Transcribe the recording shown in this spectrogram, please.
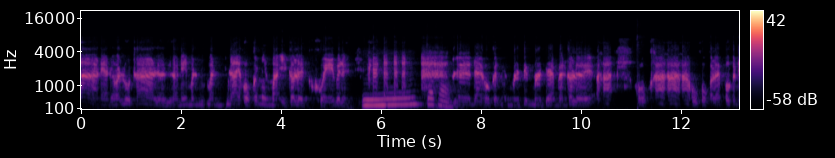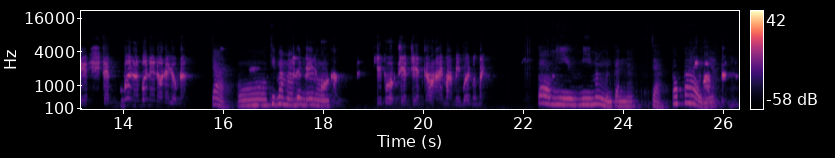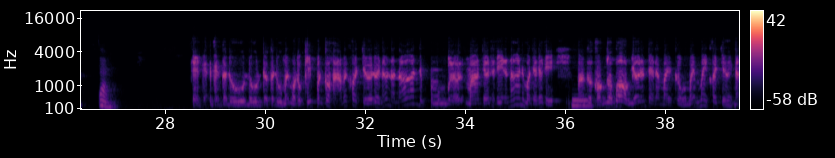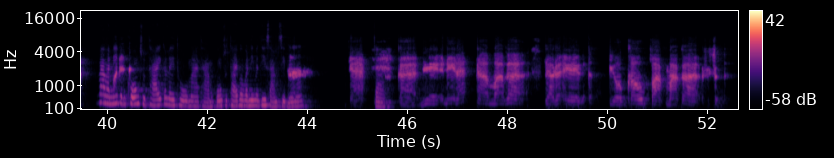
าเนี่ยเดี๋ยว รูดห้าเลยอันนี้มันมันได้หกกับหนึ่งมาอีกก็เลยเขวไปเลยอืมเจ้าค่ะเออได้หกกับหนึ่งมาจึงมาแจมกันก็เลยห้าหกห้าห้าห้าหกหกอะไรพวกกันนี้แต่เบิ้ลแล้วเบิ้ลแน่นอนนายโยมนะจ้ะอ๋อคิดว่ามาเบิ้ลแน่นอนที่พวกเทียนเทียนเขาให้มามีเบิ้ลมั้งไหมก็มีมีมั่งเหมือนกันนะจ้ะเก้าเก้าอย่างเงี้ยจ้ะ แต่แต่ก็ดูดูแต่ก็ดูไม่หมดทุกคลิปมันก็หาไม่ค่อยเจอด้วยนะนานๆจะมาเจอสักทีนานๆจะมาเจอสักทีอืมมันก็ของโยมก็ออกเยอะนั่นแต่ทำไมก็ไม่ไม่ค่อยเจอนะว่าวันนี้เป็นโค้งสุดท้ายก็เลยโทรมาถามโค้งสุดท้ายเพราะวันนี้วันที่สามสิบแล้วเนาะจ้ะจ้ะก็นี่นี่แหละทำมาก็แล้วได้เอโยมเขาฝากมาก็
